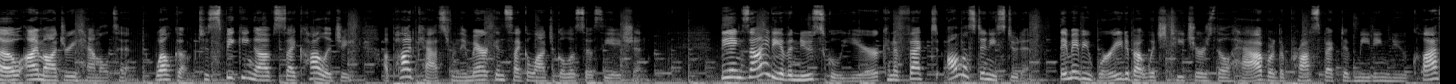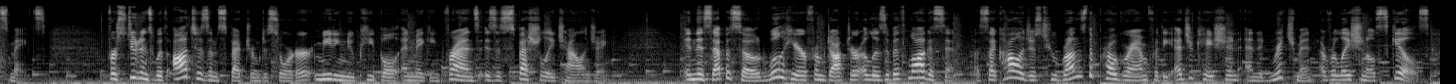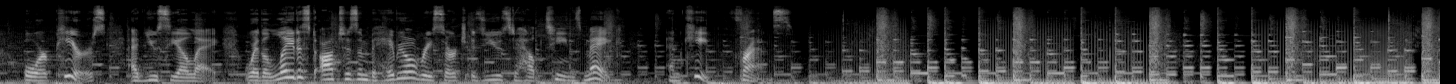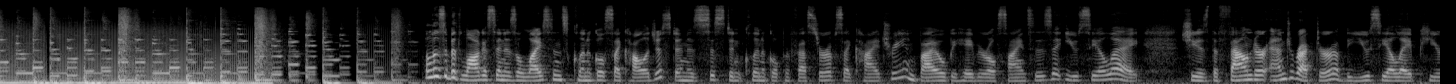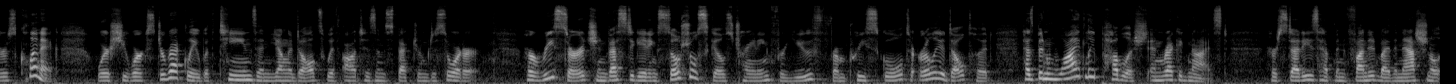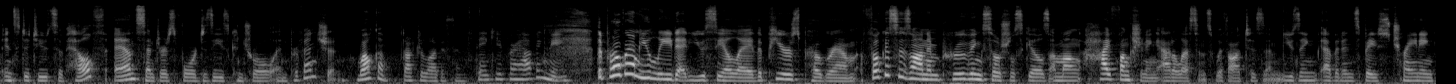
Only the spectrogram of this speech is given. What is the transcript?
Hello, I'm Audrey Hamilton. Welcome to Speaking of Psychology, a podcast from the American Psychological Association. The anxiety of a new school year can affect almost any student. They may be worried about which teachers they'll have or the prospect of meeting new classmates. For students with autism spectrum disorder, meeting new people and making friends is especially challenging. In this episode, we'll hear from Dr. Elizabeth Laugeson, a psychologist who runs the program for the education and enrichment of relational skills, or PEERS, at UCLA, where the latest autism behavioral research is used to help teens make and keep friends. Elizabeth Laugeson is a licensed clinical psychologist and assistant clinical professor of psychiatry and biobehavioral sciences at UCLA. She is the founder and director of the UCLA PEERS Clinic, where she works directly with teens and young adults with autism spectrum disorder. Her research investigating social skills training for youth from preschool to early adulthood has been widely published and recognized. Her studies have been funded by the National Institutes of Health and Centers for Disease Control and Prevention. Welcome, Dr. Laugeson. Thank you for having me. The program you lead at UCLA, the PEERS program, focuses on improving social skills among high functioning adolescents with autism using evidence based training.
